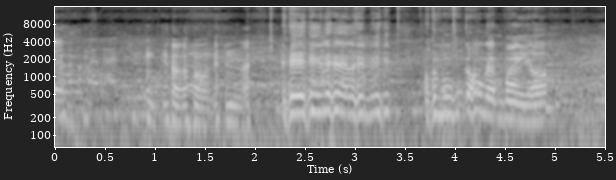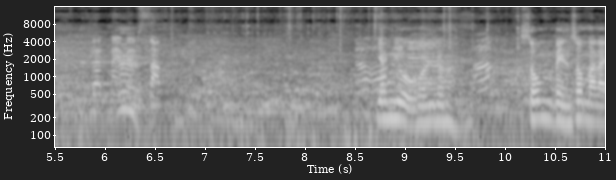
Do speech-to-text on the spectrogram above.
ะเอ้ยเล่นอะไรนี่เอามุมกล้องแบบใหม่เหรอ แบบไหนแบบสับยังอยู่คนเดียวส้มเป็นส้มอะไร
